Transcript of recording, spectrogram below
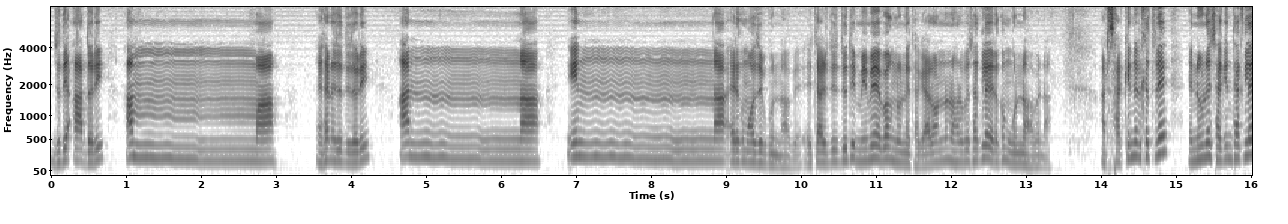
যদি আ ধরি, আম্মা, এখানে যদি ধরি, আন্না, ইন্না, এরকম অজীব গুণ্য হবে। এই তাজদিদ যদি মিমে এবং নুনে থাকে, আর অন্য হরফে থাকলে এরকম গুণ্য হবে না। আর সাকিনের ক্ষেত্রে নুনে সাকিন থাকলে,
